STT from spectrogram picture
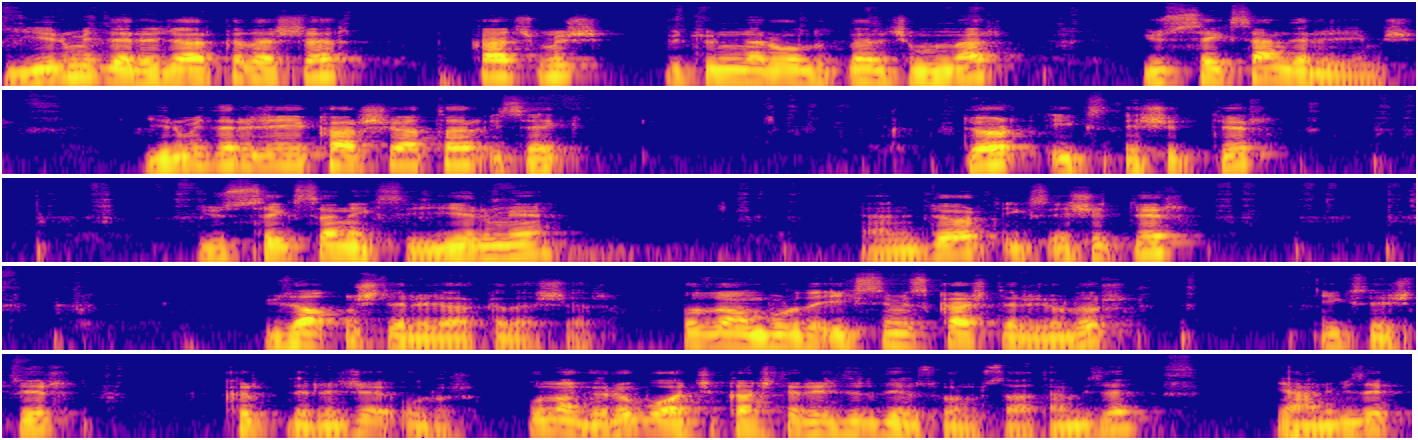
20 derece arkadaşlar. Kaçmış? Bütünler oldukları için bunlar 180 dereceymiş. 20 dereceyi karşıya atar isek 4x eşittir 180 eksi 20 yani 4x eşittir 160 derece arkadaşlar. O zaman burada x'imiz kaç derece olur? x eşittir 40 derece olur. Buna göre bu açı kaç derecedir diye sormuş zaten bize. Yani bize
